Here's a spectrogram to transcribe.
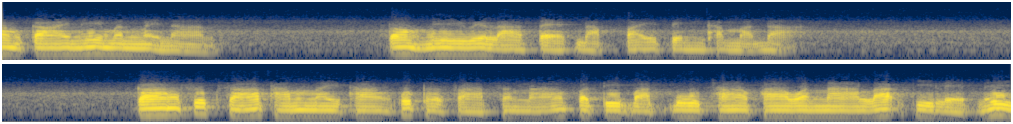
ร่างกายนี้มันไม่นาน ต้องมีเวลาแตกดับไปเป็นธรรมดา การศึกษาธรรมในทางพุทธศาสนาปฏิบัติบูชาภาวนาละกิเลสนี้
